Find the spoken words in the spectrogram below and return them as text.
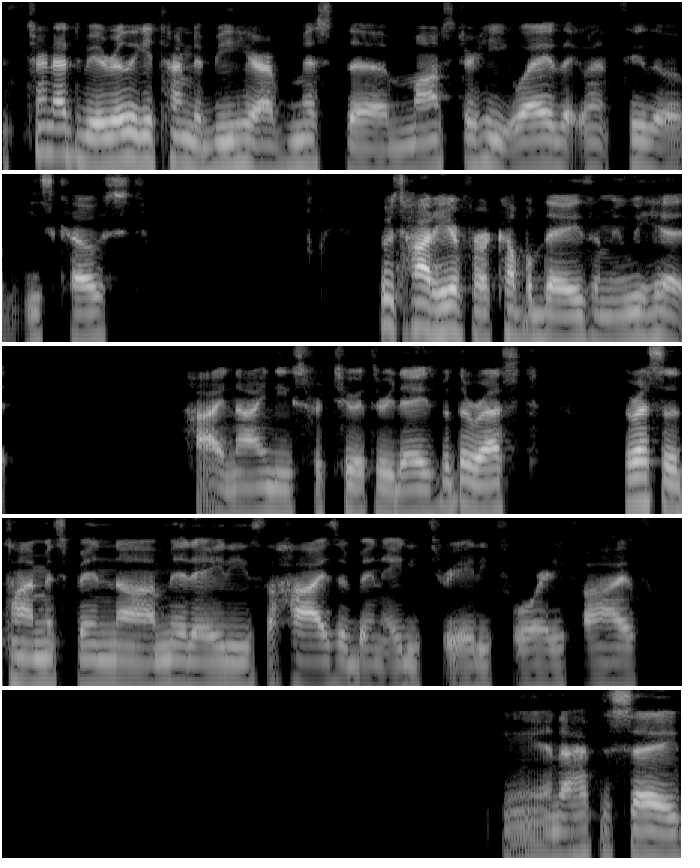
It turned out to be a really good time to be here. I've missed the monster heat wave that went through the East Coast. It was hot here for a couple days. I mean, we hit high 90s for two or three days, but the rest the rest of the time, it's been uh, mid 80s. The highs have been 83, 84, 85. And I have to say,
